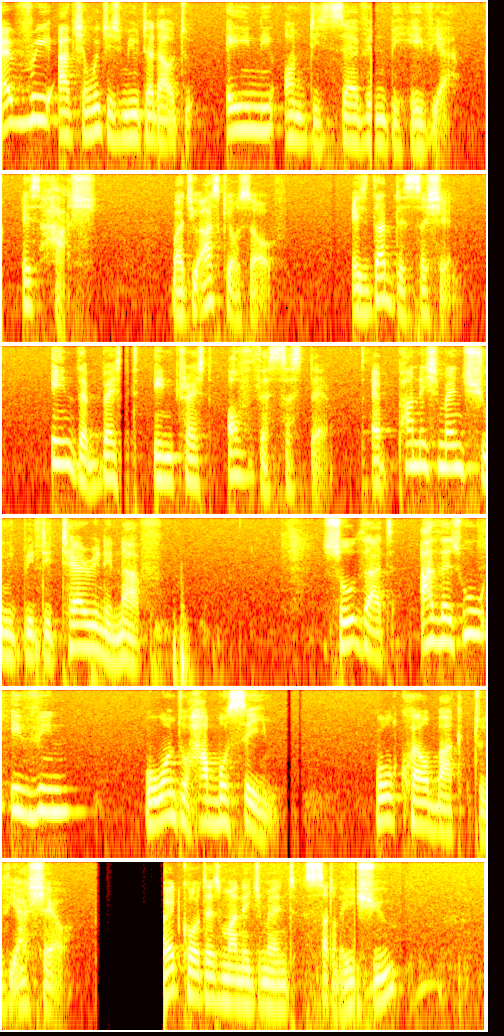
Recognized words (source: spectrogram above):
Every action which is muted out to any undeserving behavior is harsh. But you ask yourself, is that decision in the best interest of the system? A punishment should be deterring enough so that others who even want to harbor same will quell back to their shell. Headquarters management sat on the issue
